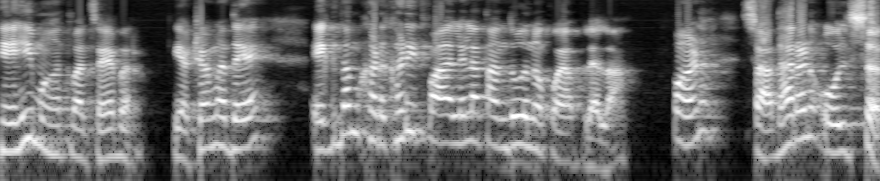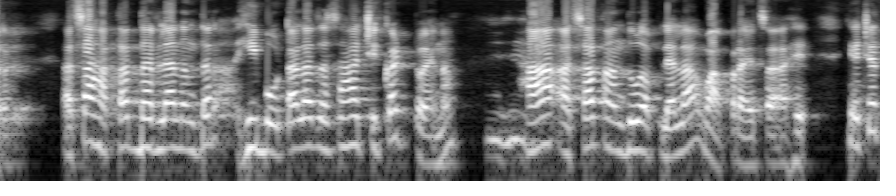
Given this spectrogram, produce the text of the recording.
हेही महत्वाचं आहे बरं. याच्यामध्ये एकदम खडखडीत वाळलेला तांदूळ नकोय आपल्याला. पण साधारण ओलसर असा हातात धरल्यानंतर ही बोटाला जसा हा चिकटतोय ना हा असा तांदूळ आपल्याला वापरायचा आहे. याच्यात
